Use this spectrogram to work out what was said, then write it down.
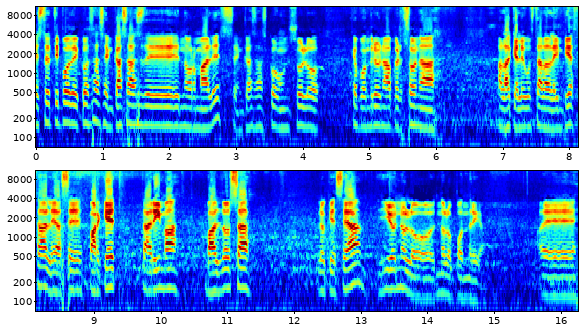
este tipo de cosas en casas de normales, en casas con un suelo que pondría una persona a la que le gusta la limpieza, le hace parquet, tarima, baldosa, lo que sea, yo no lo, no lo pondría. Eh,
